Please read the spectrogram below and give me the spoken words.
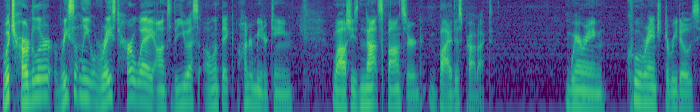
Which hurdler recently raced her way onto the U.S. Olympic 100 meter team while she's not sponsored by this product? wearing Cool Ranch Doritos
